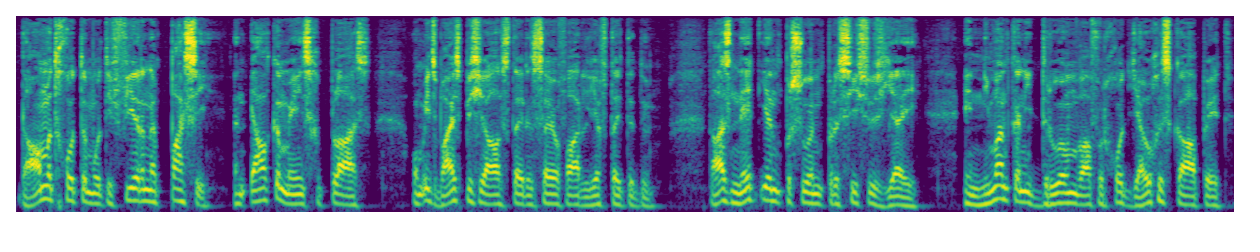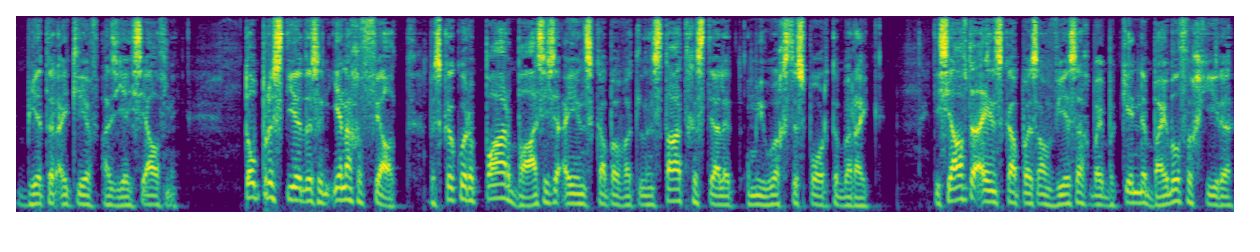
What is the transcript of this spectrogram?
Daarom het God 'n motiverende passie in elke mens geplaas om iets baie spesiaals tydens sy of haar lewenstyd te doen. Daar's net een persoon presies soos jy en niemand kan die droom waarvoor God jou geskaap het beter uitleef as jouself nie. Toppresteerders in enige veld beskik oor 'n paar basiese eienskappe wat hulle in staat gestel het om die hoogste sport te bereik. Dieselfde eienskappe is aanwesig by bekende Bybelfigure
